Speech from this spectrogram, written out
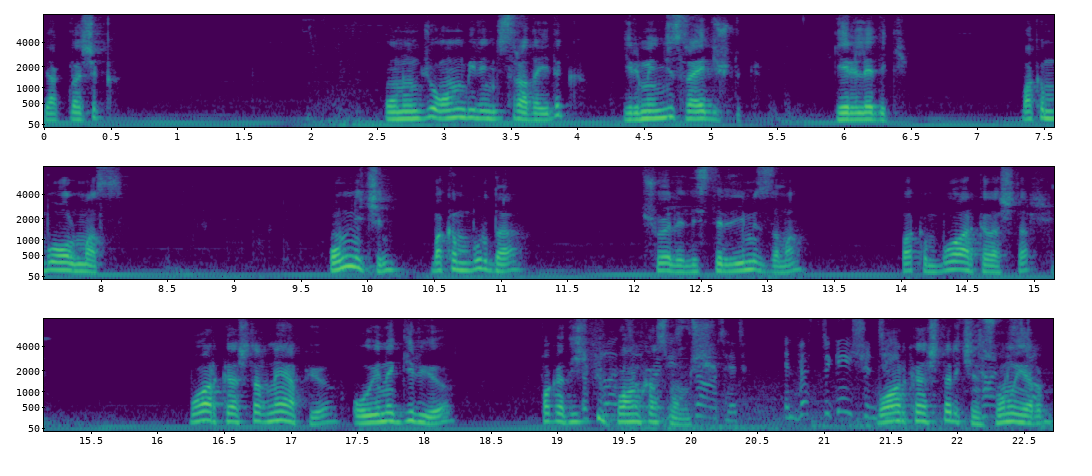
yaklaşık 10. 11. sıradaydık. 20. sıraya düştük. Geriledik. Bakın bu olmaz. Onun için bakın burada şöyle listelediğimiz zaman bakın bu arkadaşlar bu arkadaşlar ne yapıyor? Oyuna giriyor. Fakat hiçbir puan kasmamış. Bu arkadaşlar için son uyarım.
